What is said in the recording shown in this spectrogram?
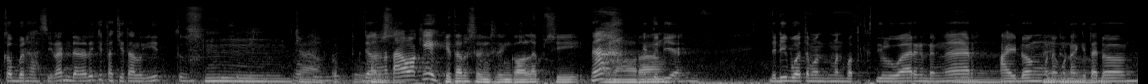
keberhasilan dari cita-cita lu itu. hmm, cakep tuh. Jangan ketawa, Ki. kita harus sering-sering collab sih Nah, sama orang itu dia. Jadi buat teman-teman podcast di luar yang dengar, ayo dong undang-undang kita dong.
